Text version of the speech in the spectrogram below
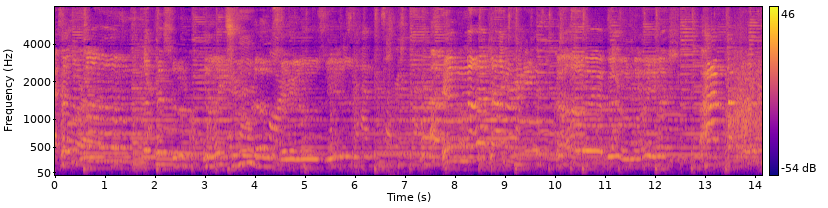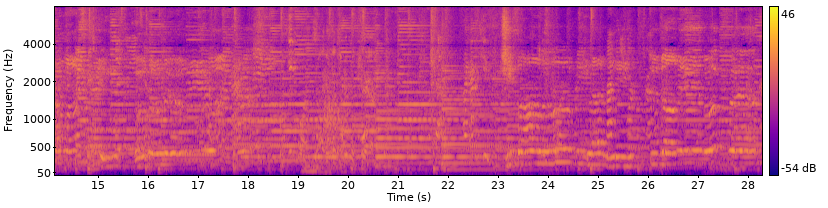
guys When have my true love the my nest. I flutter my lily dress. I a keyboard. She followed me gladly to Donnybrook Fair.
